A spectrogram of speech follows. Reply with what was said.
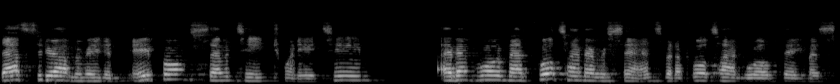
That studio album made in April 17, 2018. I've been promoting that full time ever since, been a full time world famous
